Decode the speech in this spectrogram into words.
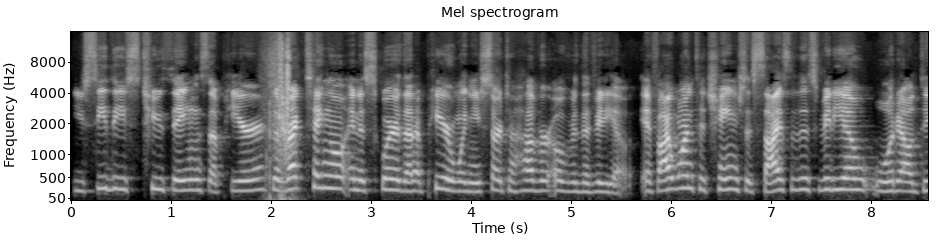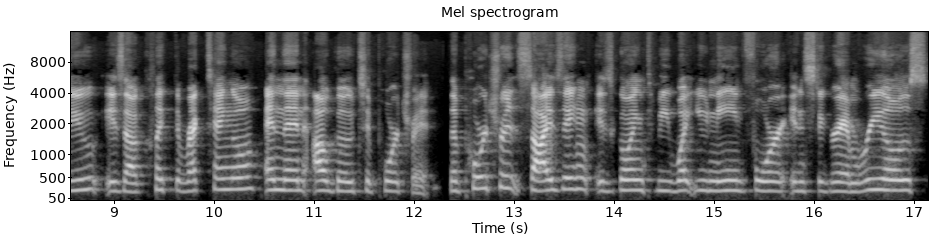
you see these two things up here the rectangle and a square that appear when you start to hover over the video. If I want to change the size of this video, what I'll do is I'll click the rectangle and then I'll go to portrait. The portrait sizing is going to be what you need for Instagram Reels,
